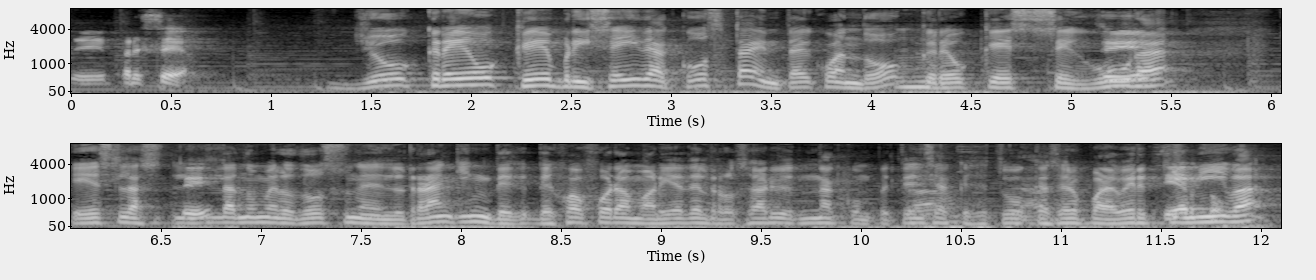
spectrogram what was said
de presea? Yo creo que Briseida Acosta en Taekwondo, creo que es segura. es la, Sí. la número dos en el ranking, de- dejó afuera a María del Rosario en una competencia que se tuvo que hacer para ver quién iba.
